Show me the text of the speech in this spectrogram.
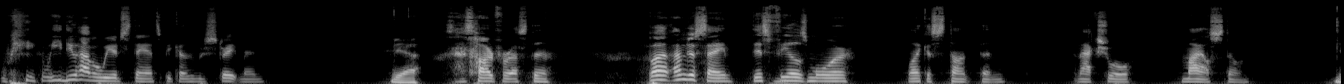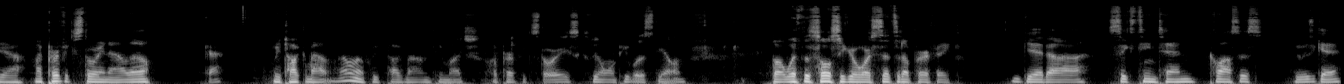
we we do have a weird stance because we're straight men. Yeah. So it's hard for us to. But I'm just saying this feels more like a stunt than an actual milestone. Yeah. My perfect story now, though. We talked about. I don't know if we've talked about them too much. Our perfect stories because we don't want people to steal them. But with the Soul Seeker War, sets it up perfect. You get uh 1610 Colossus, who is gay,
